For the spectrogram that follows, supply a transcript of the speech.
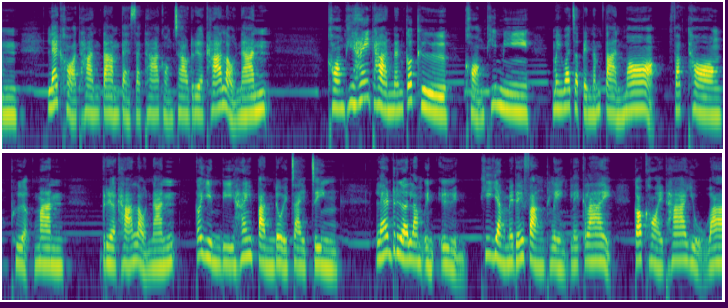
น และขอทานตามแต่ศรัทธาของชาวเรือค้าเหล่านั้น ของที่ให้ทานนั้นก็คือ ของที่มีไม่ว่าจะเป็นน้ำตาลหม้อ ฟักทอง เผือกมัน เรือค้าเหล่านั้น ก็ยินดีให้ปันโดยใจจริง และเรือลำอื่นๆ ที่ยังไม่ได้ฟังเพลงใกล้ๆก็คอยท่าอยู่ว่า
